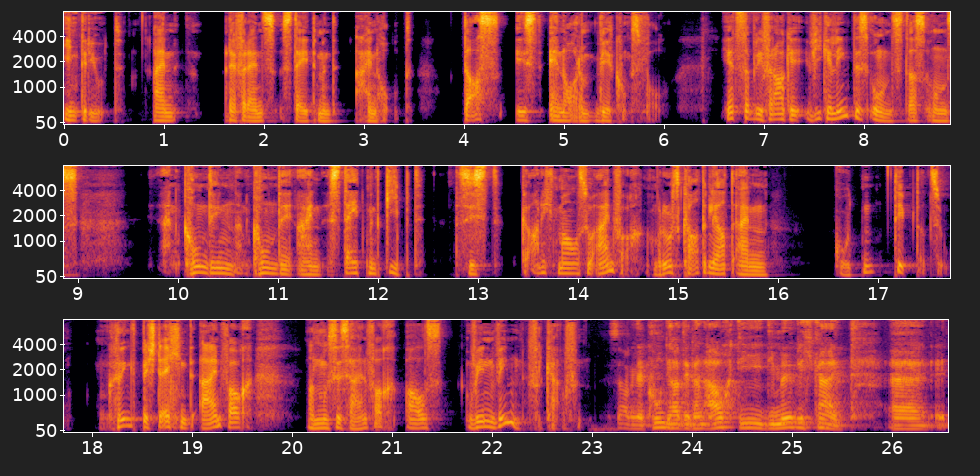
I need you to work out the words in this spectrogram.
interviewt, ein Referenzstatement einholt. Das ist enorm wirkungsvoll. Jetzt aber die Frage, wie gelingt es uns, dass uns ein Kundin, ein Kunde ein Statement gibt? Das ist gar nicht mal so einfach. Aber Urs Kaderli hat einen guten Tipp dazu. Klingt bestechend einfach, man muss es einfach als Win-Win verkaufen. Sagen, der Kunde hatte dann auch die, die Möglichkeit, äh,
